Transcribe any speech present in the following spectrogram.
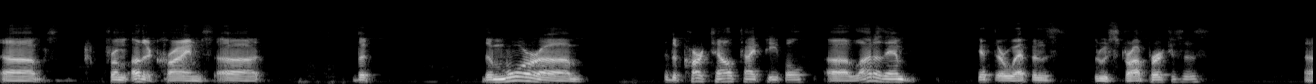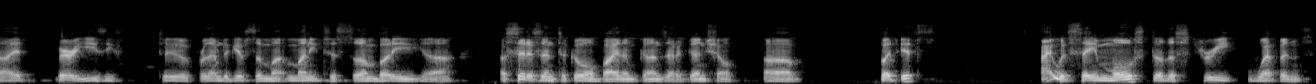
uh, from other crimes. Uh, the the more um, the cartel type people, uh, a lot of them get their weapons through straw purchases. Uh, it's very easy to for them to give some money to somebody, uh, a citizen, to go buy them guns at a gun show. Uh, but it's, I would say, most of the street weapons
